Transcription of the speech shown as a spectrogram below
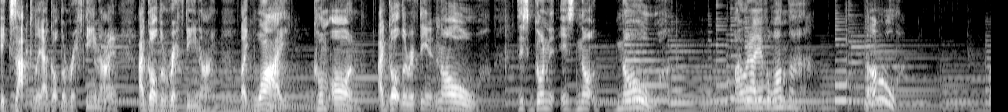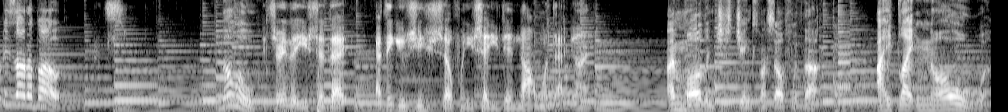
Exactly, I got the Rift E9. I got the Rift E9. Like, why? Come on. I got the Rift E9. No. This gun is not... No. Why would I ever want that? No. What is that about? It's, No. considering that you said that, I think you jinxed yourself when you said you did not want that gun. I'm more than just jinxed myself with that. I'd like no.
